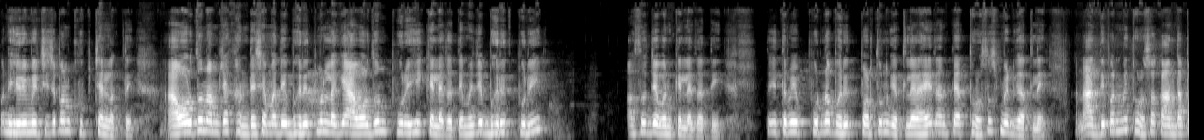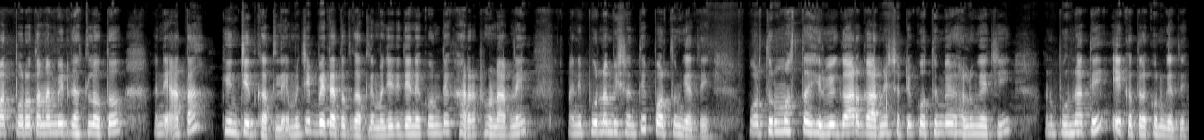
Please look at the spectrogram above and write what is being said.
पण हिरवी मिरचीचं पण खूप छान लागते आवर्जून आमच्या खानदेशामध्ये भरीत म्हणलं की आवर्जून पुरीही केल्या जाते म्हणजे भरीत पुरी असं जेवण केलं जाते. तर इथं मी पूर्ण भरीत परतून घेतलेलं आहेत आणि त्यात थोडंसंच मीठ घातले आणि आधी पण मी थोडंसं कांदापात परवताना मीठ घातलं होतं आणि आता किंचित घातले म्हणजे बेतातच घातले म्हणजे ते जेणेकरून ते खारट होणार नाही आणि पूर्ण मिश्रण ते परतून घ्यायचे वरतून मस्त हिरवीगार गार्निशसाठी कोथिंबीर घालून घ्यायची आणि पुन्हा ते एकत्र करून घ्यायचे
